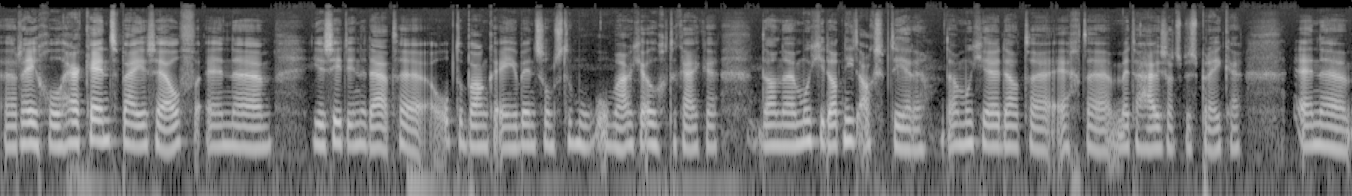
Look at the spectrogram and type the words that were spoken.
regel herkent bij jezelf... en ehm, je zit inderdaad op de bank en je bent soms te moe om uit je ogen te kijken... dan moet je dat niet accepteren. Dan moet je dat echt met de huisarts bespreken... en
